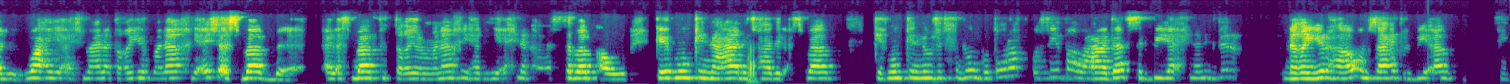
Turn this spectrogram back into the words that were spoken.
الوعي معنى تغير مناخي. إيش أسباب الأسباب في التغير المناخي؟ هل هي إحنا السبب؟ أو كيف ممكن نعالج هذه الأسباب؟ كيف ممكن نوجد حلول بطرق بسيطة وعادات سلبية إحنا نقدر نغيرها ونساعد البيئة في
